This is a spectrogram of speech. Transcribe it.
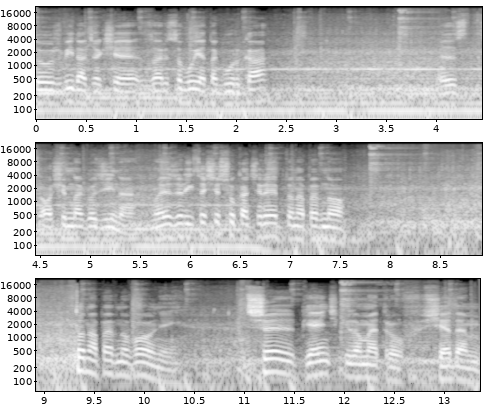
Tu już widać jak się zarysowuje ta górka jest 8 na godzinę. No jeżeli chce się szukać ryb, to na pewno to na pewno wolniej. 3, 5 km, 7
